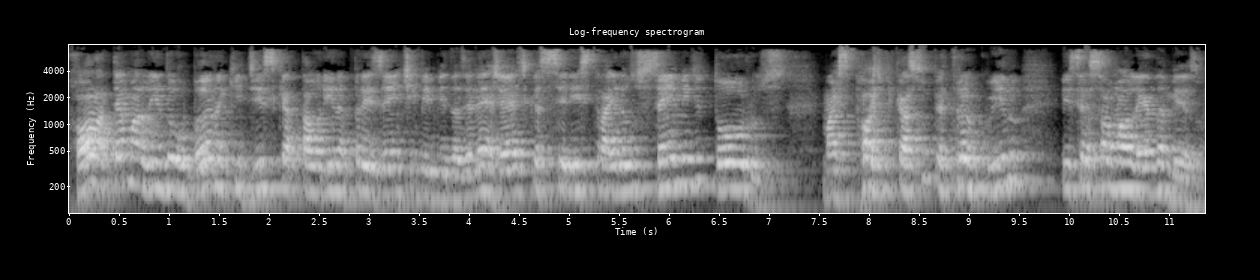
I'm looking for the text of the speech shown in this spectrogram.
Rola até uma lenda urbana que diz que a taurina presente em bebidas energéticas seria extraída do sêmen de touros, mas pode ficar super tranquilo, isso é só uma lenda mesmo.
